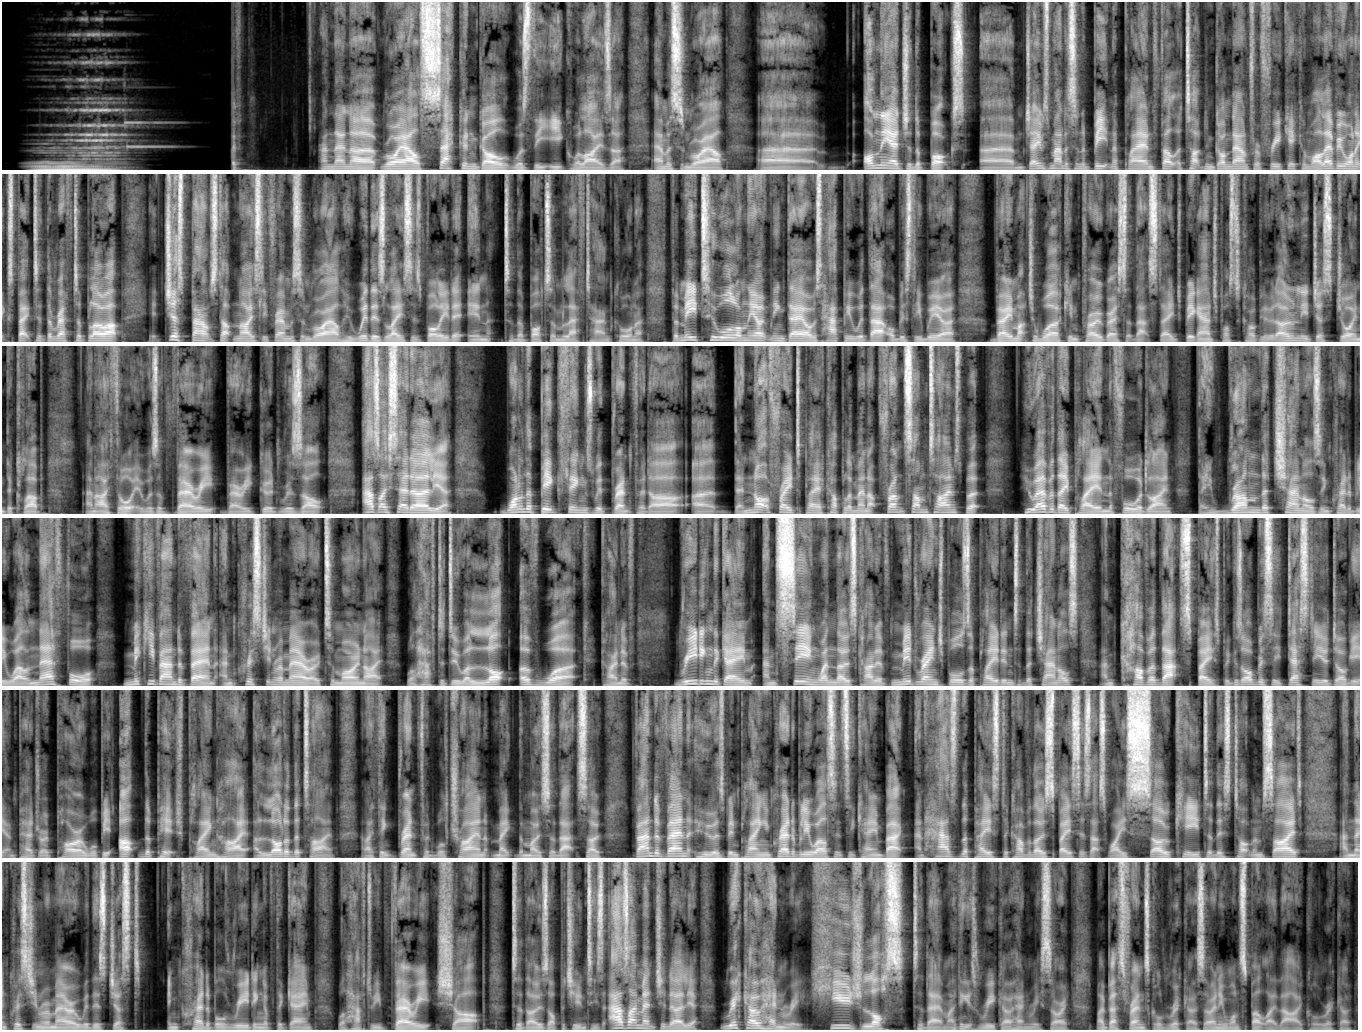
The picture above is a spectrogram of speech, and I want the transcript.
And then uh, Royal's second goal was the equaliser. Emerson Royal uh, on the edge of the box. Um, James Maddison had beaten a player and felt a touch and gone down for a free kick. And while everyone expected the ref to blow up, it just bounced up nicely for Emerson Royal, who with his laces volleyed it in to the bottom left hand corner. For me, 2 all on the opening day. I was happy with that. Obviously, we are very much a work in progress at that stage. Big Ange Postecoglou had only just joined the club, and I thought it was a very, very good result. As I said earlier, one of the big things with Brentford are uh, they're not afraid to play a couple of men up front sometimes, but whoever they play in the forward line, they run the channels incredibly well. And therefore, Mickey van der Ven and Cristian Romero tomorrow night will have to do a lot of work, kind of reading the game and seeing when those kind of mid-range balls are played into the channels and cover that space. Because obviously Destiny Udogie and Pedro Porro will be up the pitch playing high a lot of the time. And I think Brentford will try and make the most of that. So Van der Ven who has been playing incredibly well since he came back and has the pace to cover those spaces that's why he's so key to this Tottenham side. And then Cristian Romero with his just incredible reading of the game will have to be very sharp to those opportunities. As I mentioned earlier, Rico Henry, huge loss to them. I think it's Rico Henry, sorry. My best friend's called Rico, so anyone spelt like that, I call Rico.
